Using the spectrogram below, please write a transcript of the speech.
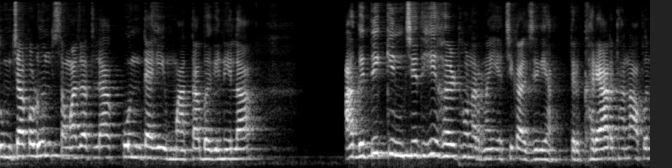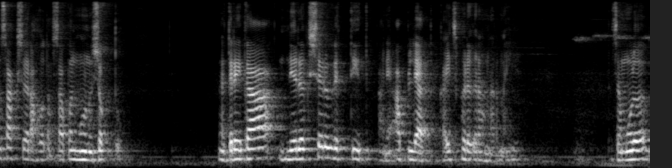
तुमच्याकडून समाजातल्या कोणत्याही माता भगिनीला अगदी किंचितही हर्ट होणार नाही याची काळजी घ्या. तर खऱ्या अर्थानं आपण साक्षर आहोत असं आपण म्हणू शकतो. नाहीतर एका निरक्षर व्यक्तीत आणि आपल्यात काहीच फरक राहणार नाही आहे त्याच्यामुळं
